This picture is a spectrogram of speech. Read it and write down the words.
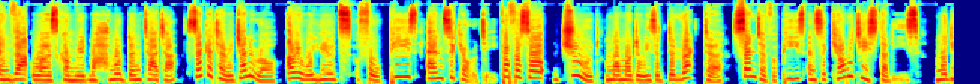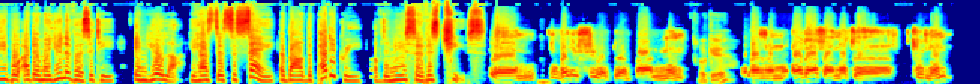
And that was Comrade Mahmoud Dantata, Secretary General, Arewa Youths for Peace and Security. Professor Jude Momodu is a director, Center for Peace and Security Studies, Modibo Adama University in Yola. He has this to say about the pedigree of the new service chiefs. Um, very few of them are known. Okay. Um, others are not uh, too known.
